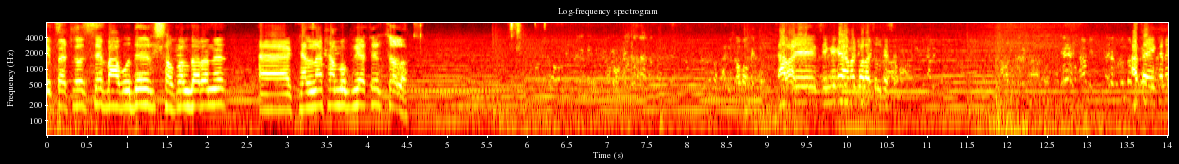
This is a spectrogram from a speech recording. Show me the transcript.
এই পাশে হচ্ছে বাবুদের সকল ধরনের খেলনা সামগ্রী আছে। চলো। আচ্ছা এখানে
